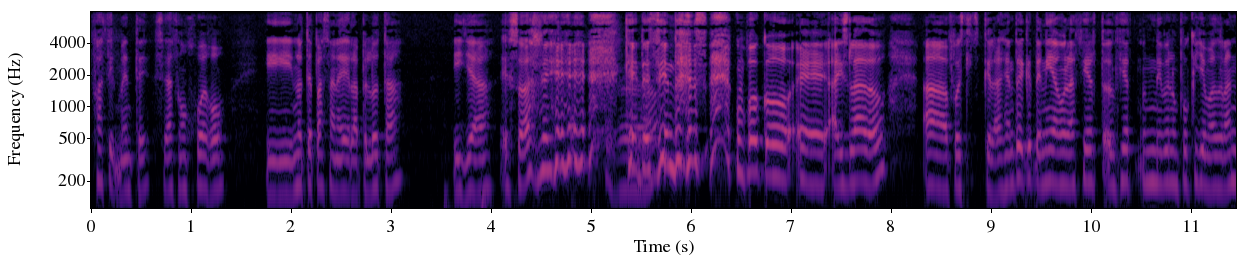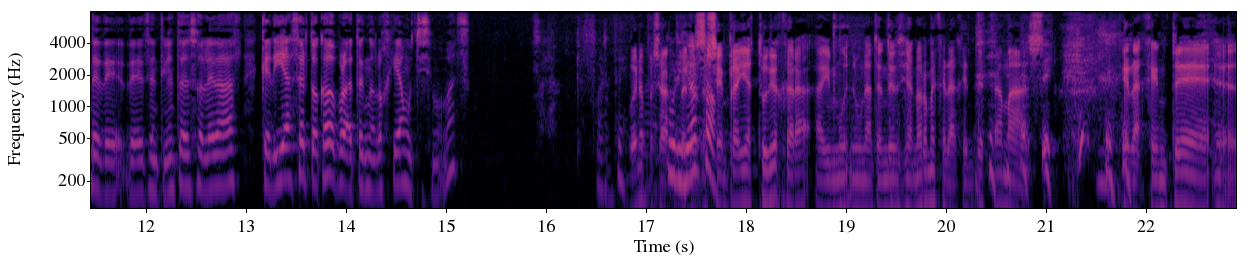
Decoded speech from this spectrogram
fácilmente. Se hace un juego y no te pasa nadie la pelota y ya eso hace que te sientes un poco eh, aislado. Ah, pues que la gente que tenía una cierta, un, cier- un nivel un poquillo más grande de, de sentimiento de soledad quería ser tocado por la tecnología muchísimo más. qué fuerte. Bueno, pues curioso. pero siempre hay estudios que ahora hay mu- una tendencia enorme que la gente está más. Sí. que la gente eh,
